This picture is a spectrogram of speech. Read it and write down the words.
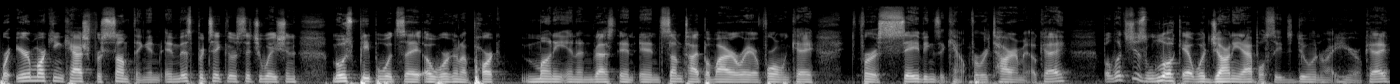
We're earmarking cash for something. And in this particular situation, most people would say, oh, we're going to park money and invest in, in some type of IRA or 401k for a savings account for retirement, okay? But let's just look at what Johnny Appleseed's doing right here, okay?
